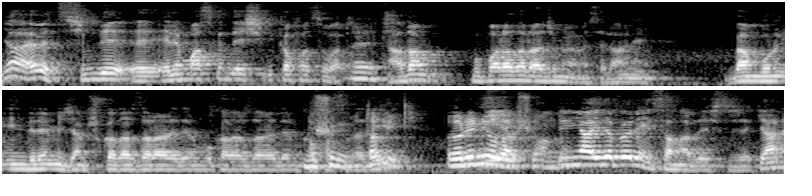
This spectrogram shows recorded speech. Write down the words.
ya evet şimdi e, Elon Musk'ın değişik bir kafası var. Evet. Adam bu paralar acımıyor mesela hani ben bunu indiremeyeceğim şu kadar zarar ederim bu kadar zarar ederim kafasına Düşün değil. tabii ki. Öğreniyorlar E, şu anda. Dünyayı da böyle insanlar değiştirecek. Yani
